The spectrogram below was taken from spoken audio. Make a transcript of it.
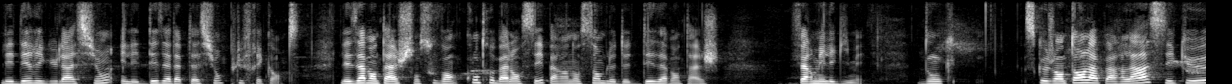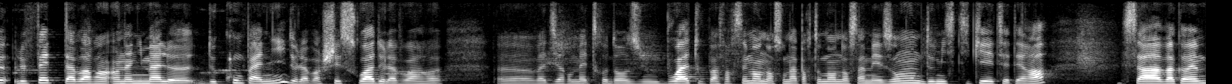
les dérégulations et les désadaptations plus fréquentes. Les avantages sont souvent contrebalancés par un ensemble de désavantages. Fermez les guillemets. Donc, ce que j'entends là par là, c'est que le fait d'avoir un, animal euh, de compagnie, de l'avoir chez soi, de l'avoir, euh, euh, on va dire, mettre dans une boîte ou pas forcément dans son appartement, dans sa maison, domestiqué, etc., ça va quand même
